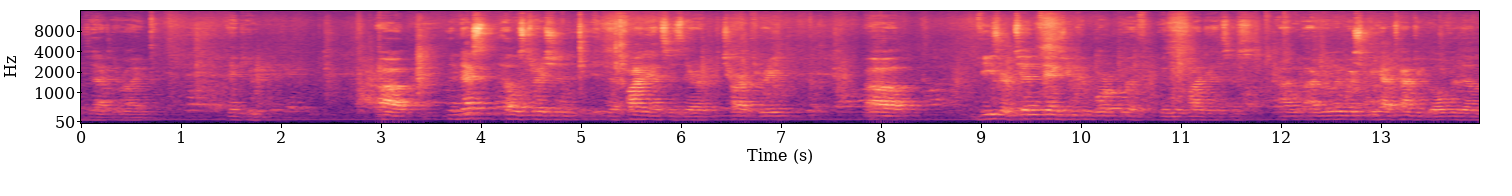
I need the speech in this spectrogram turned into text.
exactly right. Thank you. Uh, The next illustration, the finances there, chart three. Uh, These are 10 things you can work with with your finances. I I really wish we had time to go over them,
